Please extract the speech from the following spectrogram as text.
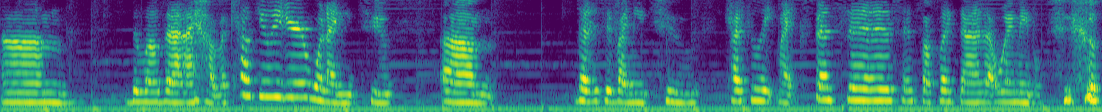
Um, below that, I have a calculator when I need to um, that is if I need to calculate my expenses and stuff like that. That way I'm able to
